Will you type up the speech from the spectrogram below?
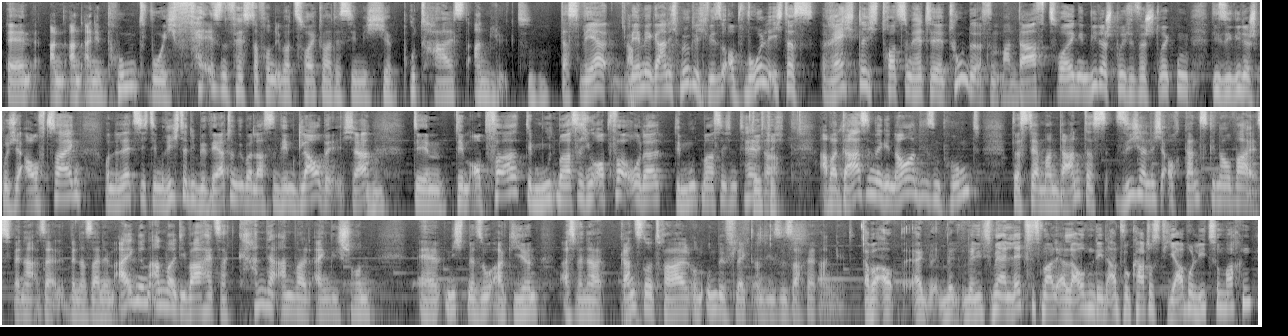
äh, an, an einem Punkt, wo ich felsenfest davon überzeugt war, dass sie mich hier brutalst anlügt. Mhm. Das wäre wär mir gar nicht möglich gewesen, obwohl ich das rechtlich trotzdem hätte tun dürfen. Man darf Zeugen in Widersprüche verstricken, diese Widersprüche aufzeigen und dann letztlich dem Richter die Bewertung überlassen, wem glaube ich, ja? Mhm. Dem, dem Opfer, dem mutmaßlichen Opfer oder dem mutmaßlichen Täter. Richtig. Aber da sind wir genau an diesem Punkt, dass der Mandant das sicherlich auch ganz genau weiß. Wenn er, wenn er seinem eigenen Anwalt die Wahrheit sagt, kann der Anwalt eigentlich schon äh, nicht mehr so agieren, als wenn er ganz neutral und unbefleckt an diese Sache rangeht. Aber auch, äh, wenn ich es mir ein letztes Mal erlauben, den Advocatus Diaboli zu machen,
